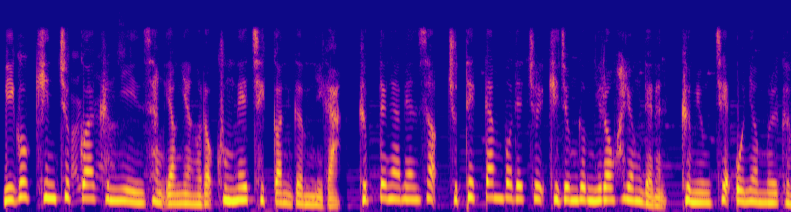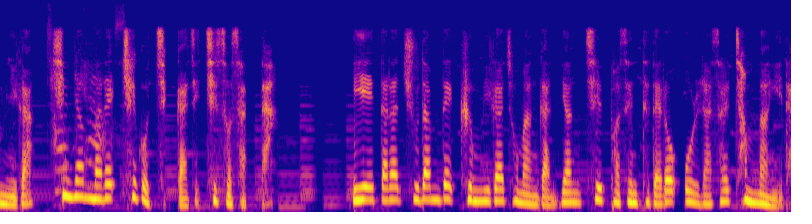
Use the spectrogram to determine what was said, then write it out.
미국 긴축과 금리 인상 영향으로 국내 채권 금리가 급등하면서 주택담보대출 기준금리로 활용되는 금융채 5년물 금리가 10년 만에 최고치까지 치솟았다. 이에 따라 주담대 금리가 조만간 연 7%대로 올라설 전망이다.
